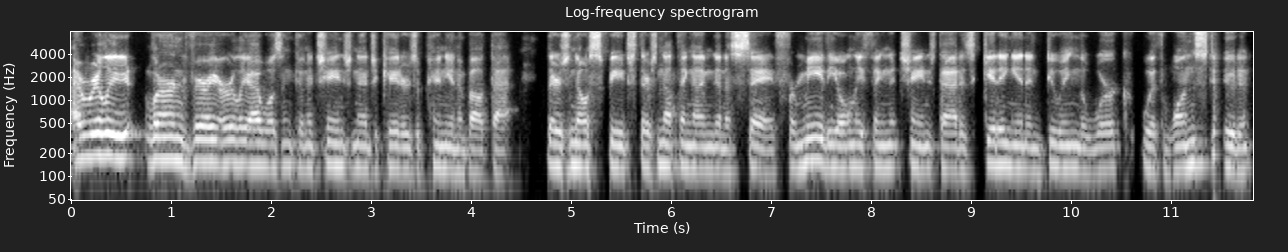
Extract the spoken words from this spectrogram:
I really learned very early I wasn't going to change an educator's opinion about that. There's no speech, there's nothing I'm going to say. For me, the only thing that changed that is getting in and doing the work with one student.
